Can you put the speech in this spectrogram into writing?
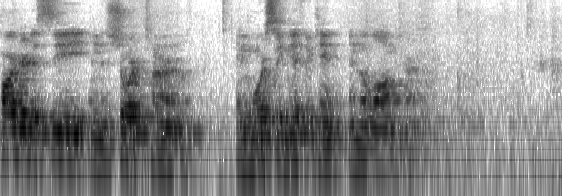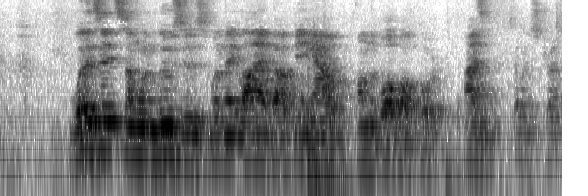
harder to see in the short term and more significant in the long term. What is it someone loses when they lie about being out on the ball court? Isaac, Someone's trust.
